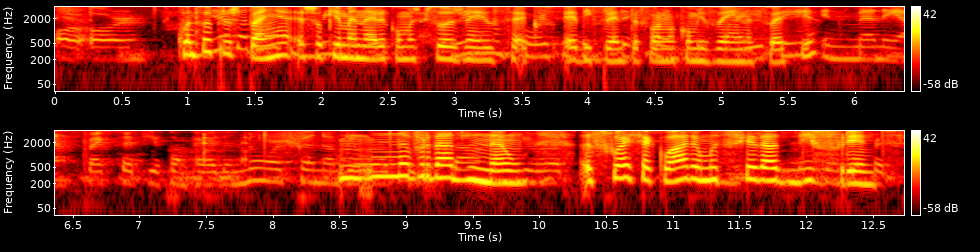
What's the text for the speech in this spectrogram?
or, or Quando foi para a Espanha, achou que a maneira como as pessoas veem o sexo é diferente da forma como o veem na Suécia? Na verdade, não. A Suécia, é claro, é uma sociedade diferente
